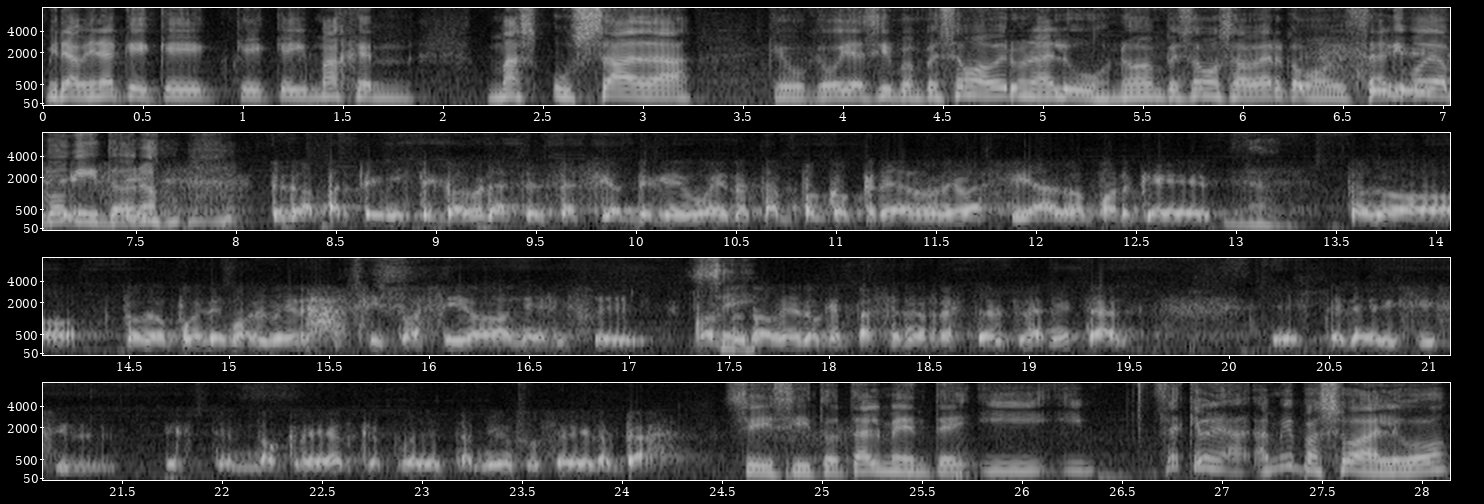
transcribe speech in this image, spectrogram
mira, mira qué, qué, qué- qué imagen más usada que, que voy a decir, pero empezamos a ver una luz, ¿no? Empezamos a ver como salimos de a poquito, ¿no? Pero aparte, viste, con una sensación de que, bueno, tampoco creer demasiado porque No. todo todo puede volver a situaciones. eh, cuando Sí. uno ve lo que pasa en el resto del planeta, este, es difícil este, no creer que puede también suceder acá. Sí, sí, totalmente. Y, y ¿sabes qué? A mí me pasó algo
